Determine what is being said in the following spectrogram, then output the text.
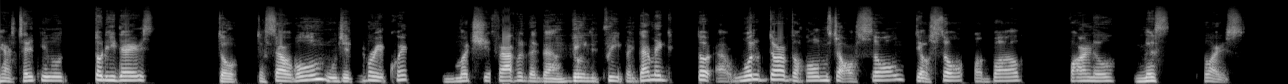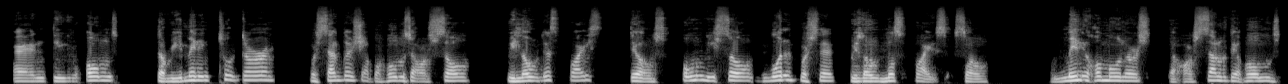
has taken 30 days to, to sell home, which is very quick, much faster than during the pre-pandemic. So, uh, one third of the homes that are sold, they're sold above final list price. And the homes, the remaining two third percentage of the homes that are sold below this price, they're only sold 1% below list price. So many homeowners that are selling their homes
